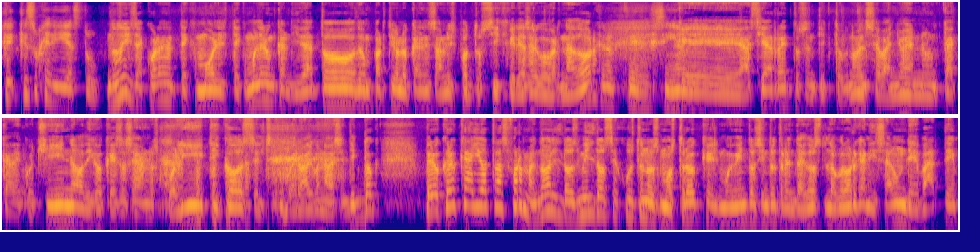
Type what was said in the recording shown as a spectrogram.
¿Qué, qué sugerirías tú? No sé si se acuerdan de Tecmol. Tecmol era un candidato de un partido local en San Luis Potosí que quería ser gobernador. creo que sí. que hacía retos en TikTok, ¿no? Él se bañó en un caca de cochino, dijo que esos eran los políticos, él se encueró alguna vez en TikTok, pero creo que hay otras formas, ¿no? El 2012 justo nos mostró que el Movimiento 132 logró organizar un debate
